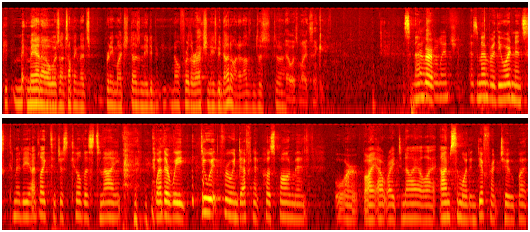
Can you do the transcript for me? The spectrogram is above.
peop- man-hours on something that's pretty much doesn't need to be, no further action needs to be done on it, other than just, uh, That was my thinking. As a member, Lynch? as a member of the ordinance committee, I'd like to just kill this tonight, whether we do it through indefinite postponement or by outright denial, I, I'm somewhat indifferent to, but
